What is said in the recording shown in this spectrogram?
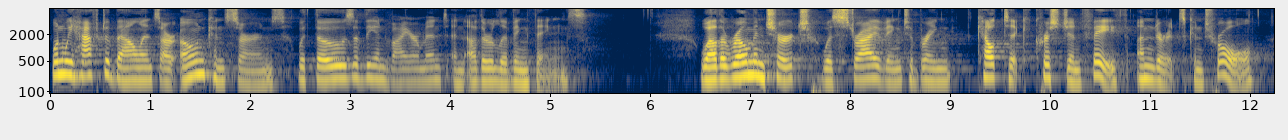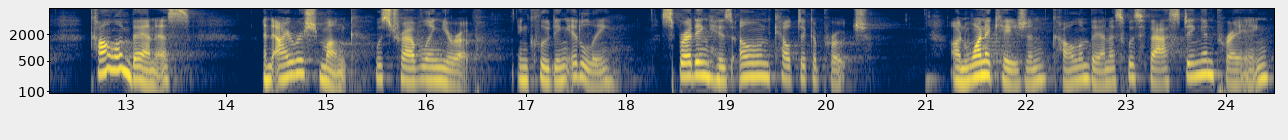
when we have to balance our own concerns with those of the environment and other living things. While the Roman Church was striving to bring Celtic Christian faith under its control, Columbanus, an Irish monk, was traveling Europe, including Italy, spreading his own Celtic approach. On one occasion, Columbanus was fasting and praying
